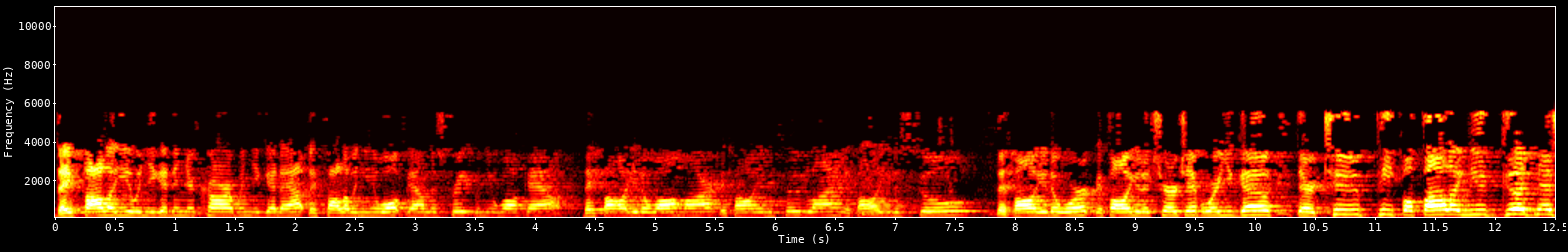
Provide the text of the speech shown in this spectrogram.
They follow you when you get in your car, when you get out. They follow when you walk down the street, when you walk out. They follow you to Walmart. They follow you to Food Lion. They follow you to school. They follow you to work. They follow you to church. Everywhere you go, there are two people following you, goodness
